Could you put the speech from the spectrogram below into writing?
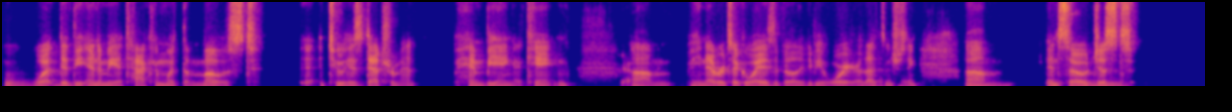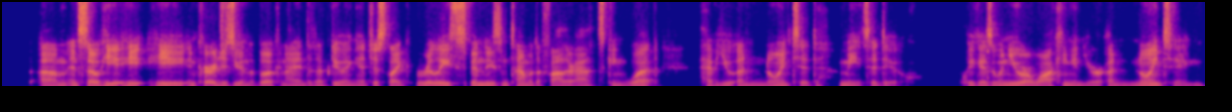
what did the enemy attack him with the most eh, to his detriment? Him being a king. Yeah. Um, he never took away his ability to be a warrior. That's interesting. Um, and so Mm. just um, and so he he he encourages you in the book, and I ended up doing it, just like really spending some time with the Father, asking, "What have you anointed me to do?" Because when you are walking in your anointing,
